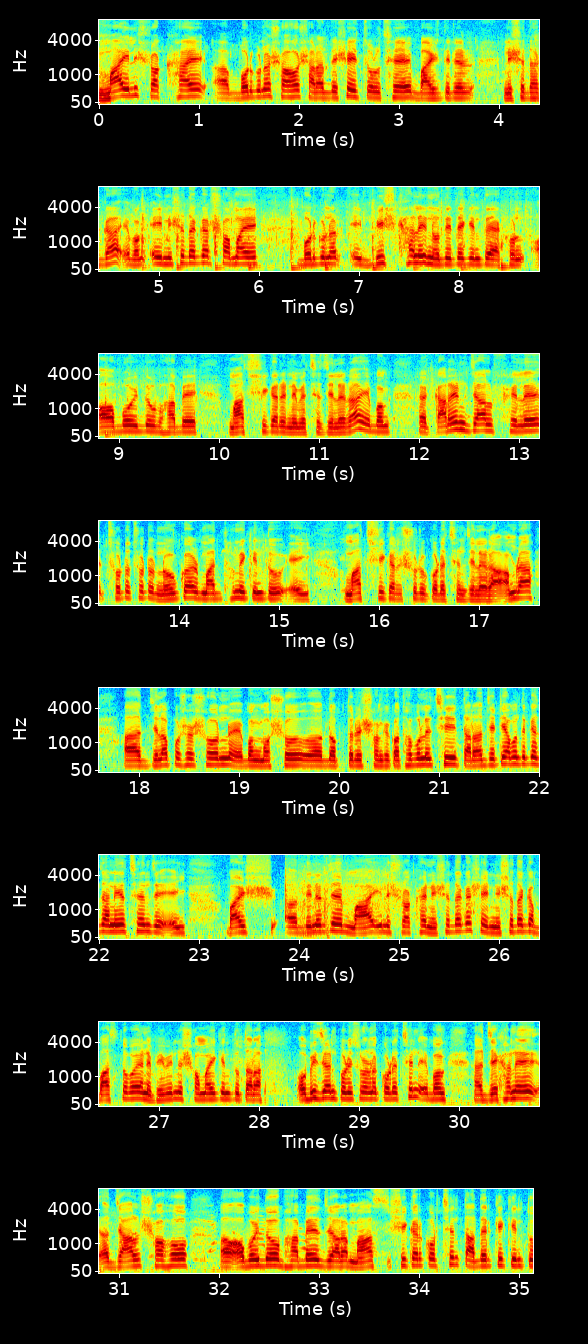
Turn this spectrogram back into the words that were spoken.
মা ইলিশ রক্ষায় বরগুনা সহ সারা দেশেই চলছে বাইশ দিনের নিষেধাজ্ঞা এবং এই নিষেধাজ্ঞার সময়ে বরগুনার এই বিষখালী নদীতে কিন্তু এখন অবৈধভাবে মাছ শিকারে নেমেছে জেলেরা এবং কারেন্ট জাল ফেলে ছোট ছোট নৌকার মাধ্যমে কিন্তু এই মাছ শিকার শুরু করেছেন জেলেরা। আমরা জেলা প্রশাসন এবং মৎস্য দপ্তরের সঙ্গে কথা বলেছি। তারা যেটি আমাদেরকে জানিয়েছেন যে এই বাইশ দিনের যে মা ইলিশ রক্ষায় নিষেধাজ্ঞা, সেই নিষেধাজ্ঞা বাস্তবায়নে বিভিন্ন সময় কিন্তু তারা অভিযান পরিচালনা করেছেন এবং যেখানে জাল সহ অবৈধভাবে যারা মাছ শিকার করছেন তাদেরকে কিন্তু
